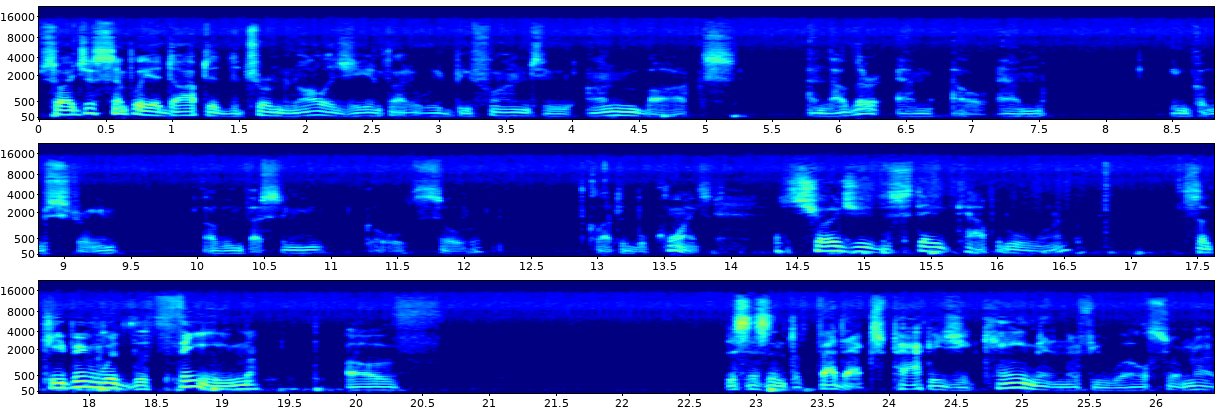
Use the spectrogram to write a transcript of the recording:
So I just simply adopted the terminology and thought it would be fun to unbox another MLM income stream of investing in gold, silver, collectible coins showed you the state capital one. So, keeping with the theme of this isn't the FedEx package it came in, if you will, so I'm not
